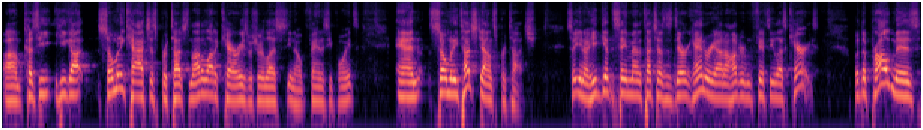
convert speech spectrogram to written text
because um, he he got so many catches per touch, not a lot of carries, which are less you know fantasy points, and so many touchdowns per touch. So you know he'd get the same amount of touchdowns as Derrick Henry on 150 less carries. But the problem is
